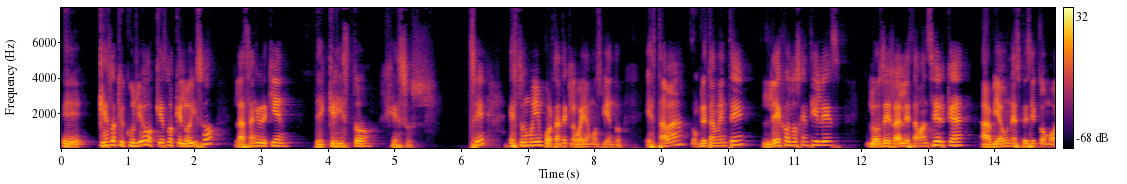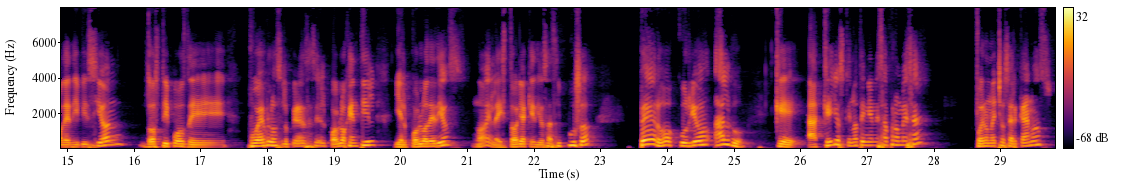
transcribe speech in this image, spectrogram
Eh, ¿Qué es lo que ocurrió? ¿Qué es lo que lo hizo? La sangre de quién? De Cristo Jesús. ¿Sí? Esto es muy importante que lo vayamos viendo. Estaba completamente lejos los gentiles, los de Israel estaban cerca, había una especie como de división, dos tipos de pueblos, lo quieres decir, el pueblo gentil y el pueblo de Dios. En la historia que Dios así puso, pero ocurrió algo, que aquellos que no tenían esa promesa fueron hechos cercanos,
